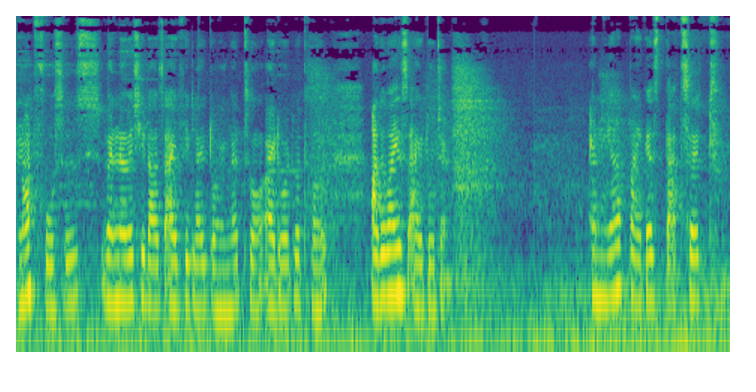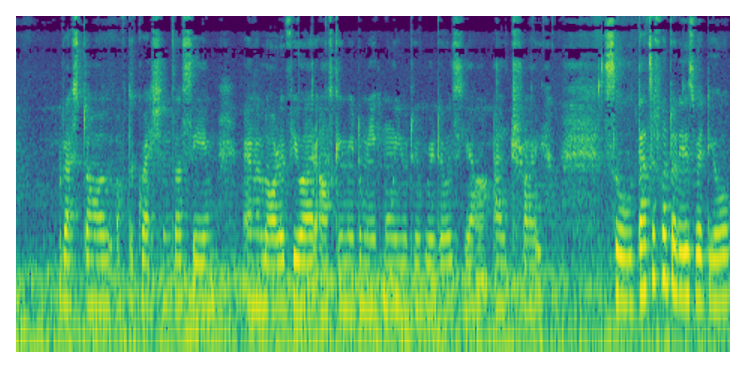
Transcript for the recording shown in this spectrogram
not forces, whenever she does, I feel like doing it, so I do it with her. Otherwise, I do gym. And yep, I guess that's it. Rest all of the questions are same, and a lot of you are asking me to make more YouTube videos. Yeah, I'll try. So that's it for today's video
